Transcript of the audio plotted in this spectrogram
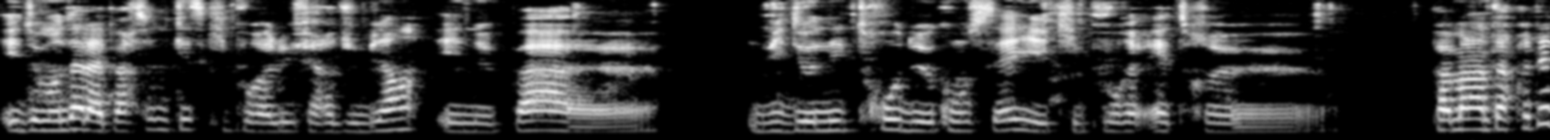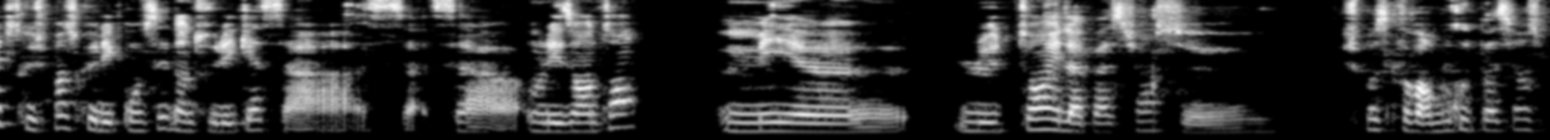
et demander à la personne qu'est-ce qui pourrait lui faire du bien et ne pas lui donner trop de conseils et qui pourraient être pas mal interprétés parce que je pense que les conseils dans tous les cas ça ça, ça on les entend mais le temps et la patience je pense qu'il faut avoir beaucoup de patience.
